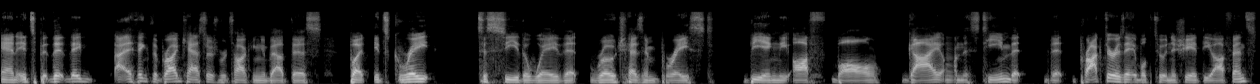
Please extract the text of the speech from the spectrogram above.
and it's they, they I think the broadcasters were talking about this, but it's great to see the way that Roach has embraced being the off ball guy on this team that that Proctor is able to initiate the offense,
